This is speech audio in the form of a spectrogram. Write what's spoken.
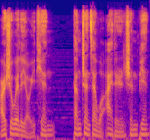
而是为了有一天，当站在我爱的人身边。”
